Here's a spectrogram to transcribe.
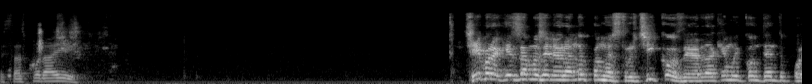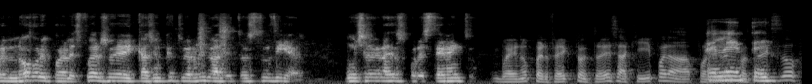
¿estás por ahí? Sí, por aquí estamos celebrando con nuestros chicos. De verdad que muy contento por el logro y por el esfuerzo y dedicación que tuvieron durante todos estos días. Muchas gracias por este evento. Bueno, perfecto. Entonces aquí para poner en contexto,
